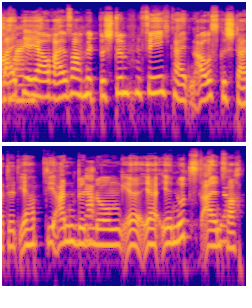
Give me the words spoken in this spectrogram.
seid ihr ja auch einfach mit bestimmten Fähigkeiten ausgestattet. Ihr habt die Anbindung, ja. ihr, ihr, ihr, nutzt einfach ja.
